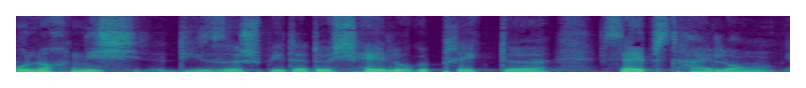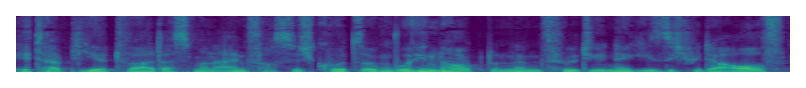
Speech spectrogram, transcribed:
wo noch nicht diese später durch Halo geprägte Selbstheilung etabliert war, dass man einfach sich kurz irgendwo hinhockt und dann füllt die Energie sich wieder auf.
